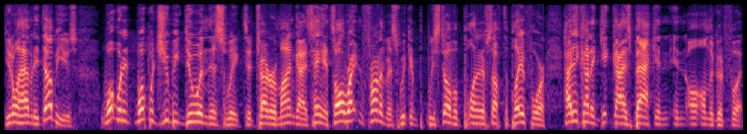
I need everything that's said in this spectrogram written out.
you don't have any W's. What would it, what would you be doing this week to try to remind guys, hey, it's all right in front of us. We can we still have a plenty of stuff to play for. How do you kind of get guys back in, in on the good foot?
